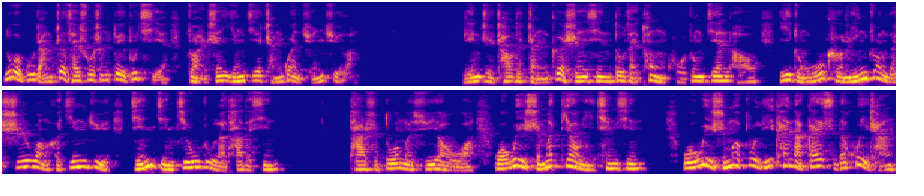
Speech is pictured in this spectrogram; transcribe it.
骆股长这才说声对不起，转身迎接陈冠群去了。林志超的整个身心都在痛苦中煎熬，一种无可名状的失望和惊惧紧紧揪住了他的心。他是多么需要我！我为什么掉以轻心？我为什么不离开那该死的会场？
